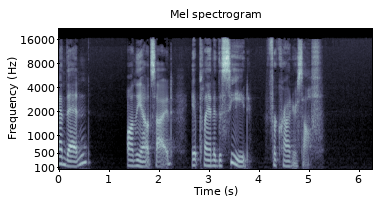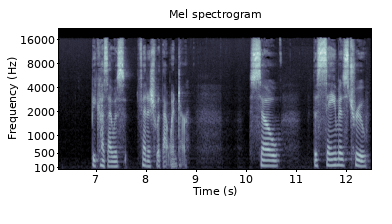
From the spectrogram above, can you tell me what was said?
and then on the outside, it planted the seed for Crown Yourself because I was finished with that winter. So the same is true.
